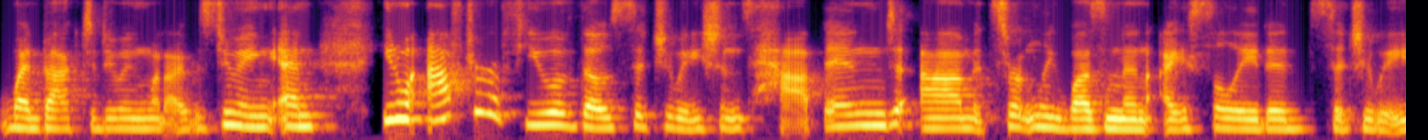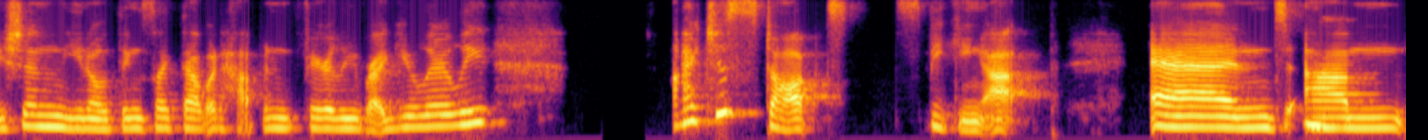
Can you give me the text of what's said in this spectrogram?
went back to doing what I was doing. And, you know, after a few of those situations happened, um, it certainly wasn't an isolated situation. You know, things like that would happen fairly regularly. I just stopped speaking up. And mm. um,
